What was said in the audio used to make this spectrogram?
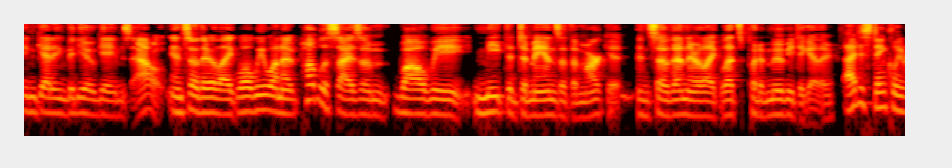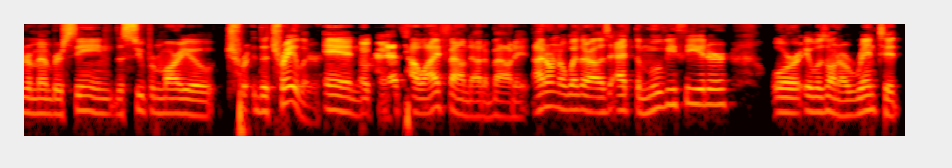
in getting video games out. And so they're like, well, we want to publicize them while we meet the demands of the market. And so then they're like, let's put a movie together. I distinctly remember seeing the Super Mario, tra- the trailer, and okay. that's how I found out about it. I don't know whether I was at the movie theater or it was on a rented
